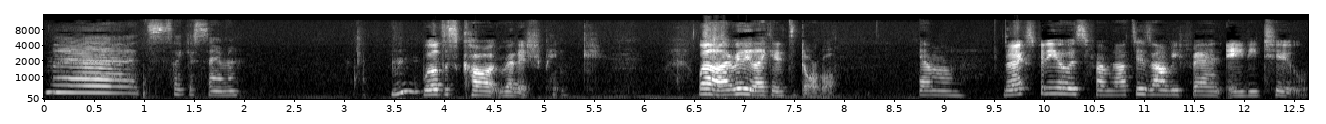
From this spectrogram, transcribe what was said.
Nah, it's like a salmon. Mm. We'll just call it reddish pink. Well, I really like it. It's adorable. Um, the next video is from Nazi Zombie Fan 82.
